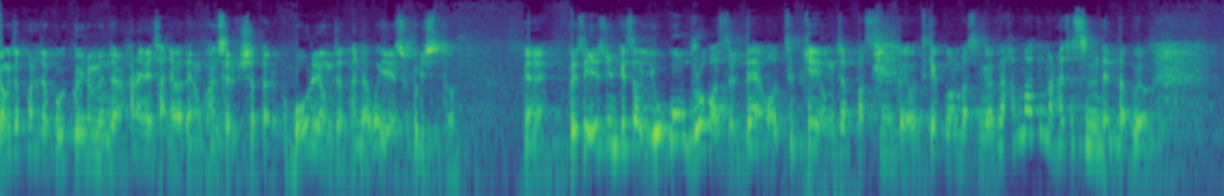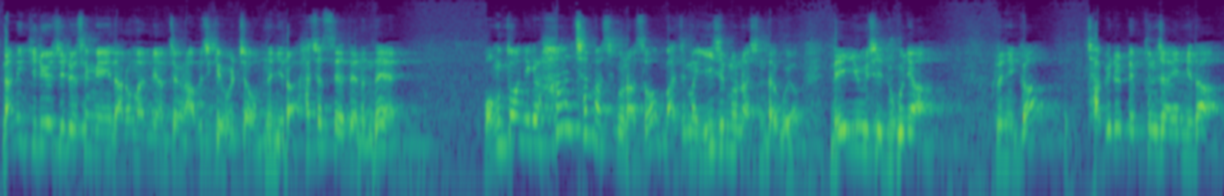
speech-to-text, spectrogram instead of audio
영접하는 자, 그 이름 면자는 하나님의 자녀가 되는 권세를 주셨다 그랬고 뭐를 영접하냐고 예수 그리스도. 예. 그래서 예수님께서 요거 물어봤을 때 어떻게 영접받습니까? 어떻게 구원받습니까? 한마디만 하셨으면 된다고요. 나는 길이요 지리요 생명이 나로 말미암 자는 아버지께 올 자 없느니라 하셨어야 되는데 엉뚱한 얘기를 한참 하시고 나서 마지막 이 질문 하신다고요. 내 이웃이 누구냐? 그러니까 자비를 베푼 자입니다.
